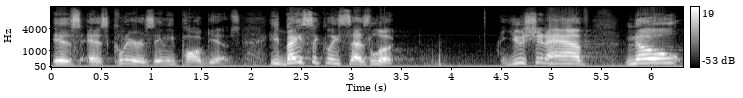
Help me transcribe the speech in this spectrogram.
is as clear as any Paul gives. He basically says, Look, you should have no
